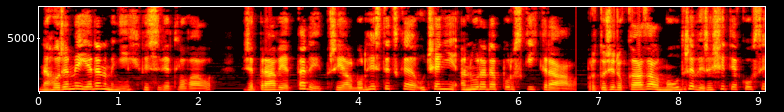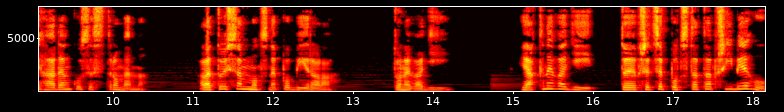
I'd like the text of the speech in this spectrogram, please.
Nahoře mi jeden mnich vysvětloval, že právě tady přijal buddhistické učení Anuradapurský král, protože dokázal moudře vyřešit jakousi hádanku se stromem. Ale tu jsem moc nepobírala. To nevadí. Jak nevadí? To je přece podstata příběhu.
